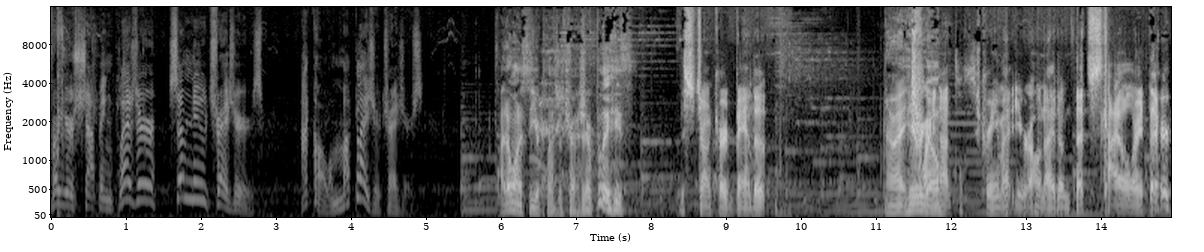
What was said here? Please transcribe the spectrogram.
For your shopping pleasure, some new treasures. I call them my pleasure treasures. I don't want to see your pleasure treasure, please. This junkyard bandit. All right, here we Try go. Not to scream at your own item. That's Kyle right there.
